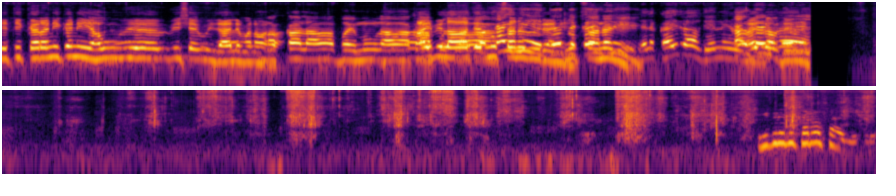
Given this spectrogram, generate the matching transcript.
शेती करानी का नाही हा विषय झाले म्हणा मक्का लावा भैमुंग लावा काय बी लावा ते लावा. नुकसानच काही होईल नाही, यांनी. त्याचं काही नुकसानच नाही. आहे. त्याला काहीच राहू दे नाही. काही राहू दे नाही. इकडे बी सर्वच आहे इकडे.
